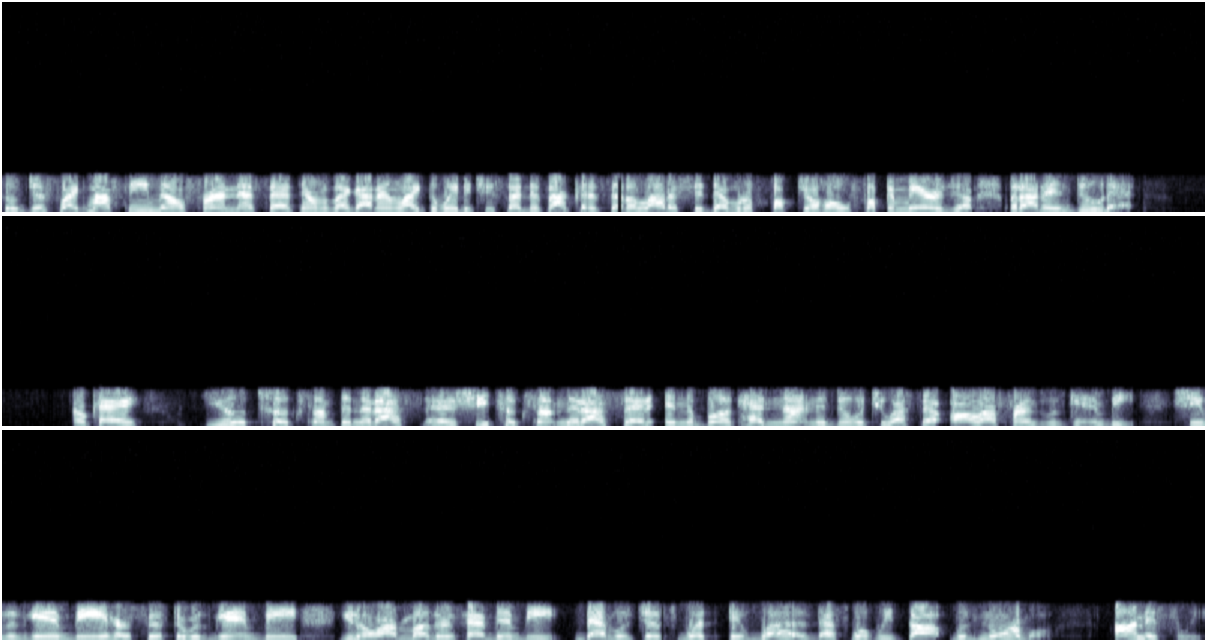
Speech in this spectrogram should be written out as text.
So just like my female friend that sat there and was like, I didn't like the way that you said this. I could have said a lot of shit that would have fucked your whole fucking marriage up, but I didn't do that. Okay? You took something that I said, she took something that I said in the book, had nothing to do with you. I said all our friends was getting beat. She was getting beat, her sister was getting beat, you know, our mothers had been beat. That was just what it was. That's what we thought was normal. Honestly.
